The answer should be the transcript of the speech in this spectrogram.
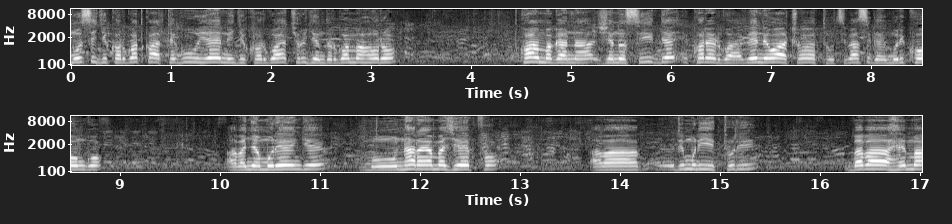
umunsi igikorwa twateguye ni igikorwa cy'urugendo rw'amahoro twamagana jenoside ikorerwa bene wacu b'abatutsi basigaye muri congo abanyamurenge mu ntara y'amajyepfo abari muri iyi turi b'abahema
